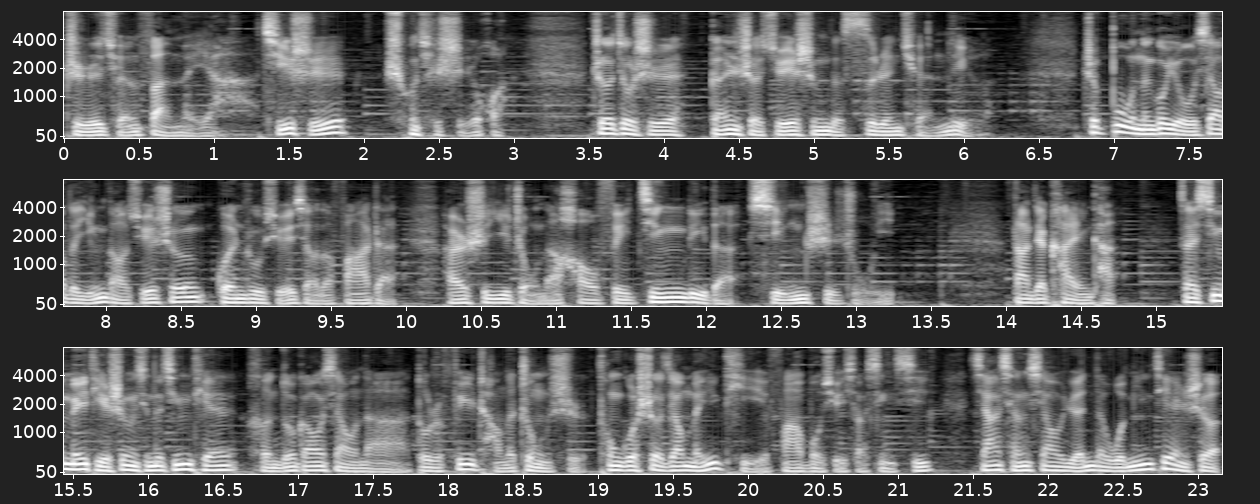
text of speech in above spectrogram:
职权范围呀。其实说句实话，这就是干涉学生的私人权利了。这不能够有效地引导学生关注学校的发展，而是一种呢耗费精力的形式主义。大家看一看，在新媒体盛行的今天，很多高校呢都是非常的重视通过社交媒体发布学校信息，加强校园的文明建设，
